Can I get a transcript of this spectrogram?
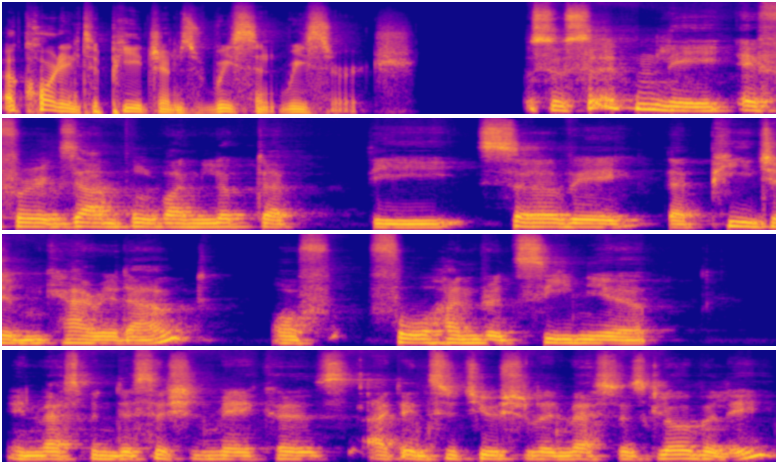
according to PGIM's recent research. So, certainly, if, for example, one looked at the survey that PGIM carried out of 400 senior investment decision makers at institutional investors globally,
